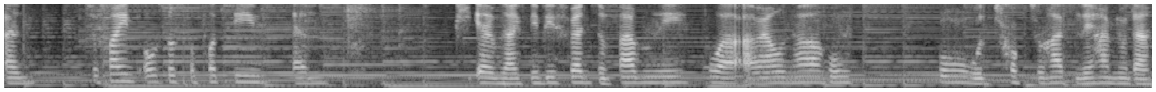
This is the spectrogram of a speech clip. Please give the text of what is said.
and to find also supportive um, um like maybe friends and family who are around her who who would talk to her to let her know that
